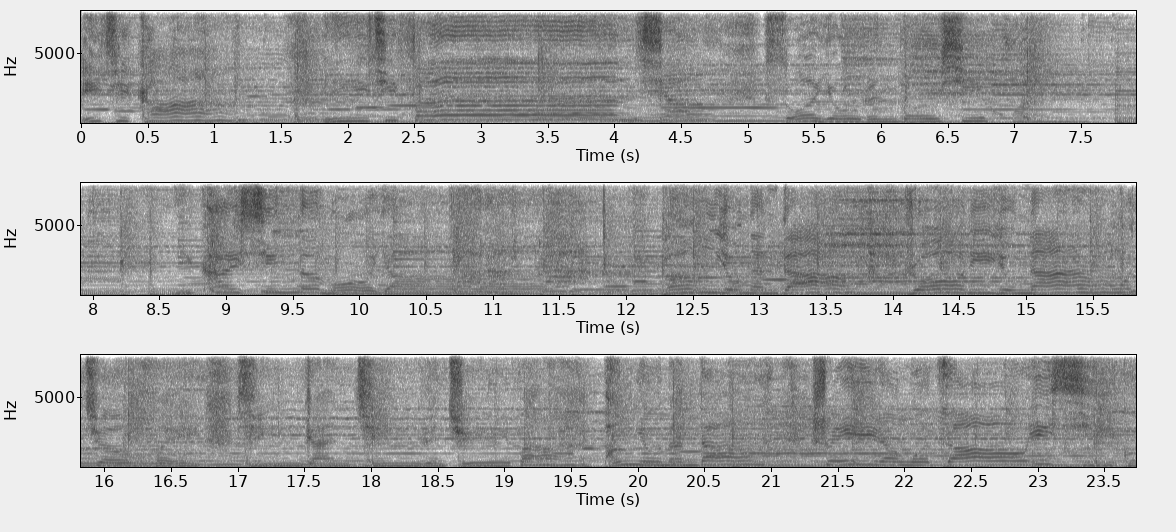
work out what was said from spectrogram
一起扛，一起分享，所有人都喜欢你开心的模样。朋友难当，若你有难，就会心甘情愿。去吧，朋友难当，谁让我早已习惯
